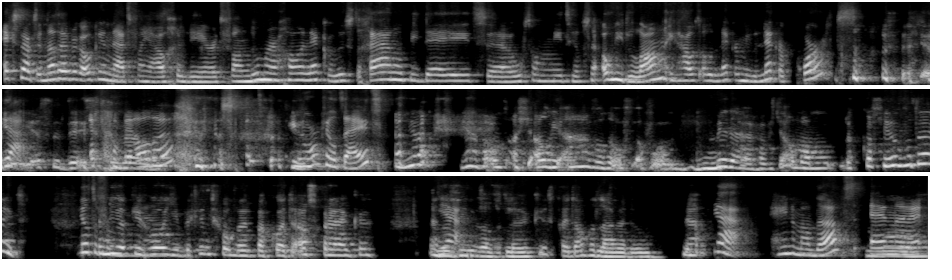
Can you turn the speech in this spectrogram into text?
Exact, en dat heb ik ook inderdaad van jou geleerd. Van doe maar gewoon lekker rustig aan op die dates. Eh, hoeft allemaal niet heel snel. Ook niet lang. Ik houd het altijd lekker nu lekker kort. Ja, de eerste date Echt geweldig. Enorm veel tijd. Ja, ja, want als je al die avonden of, of, of middagen, wat je allemaal, dat kost je heel veel tijd. Veel te En nu heb je gewoon, je begint gewoon met een paar korte afspraken. En dan Ja. zie je wat het leuk is. Kan je het altijd langer doen. Ja, Ja, helemaal dat. En eh,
